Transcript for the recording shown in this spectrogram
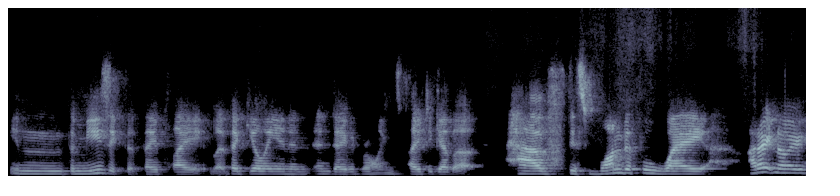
in the music that they play, that Gillian and, and David Rawlings play together have this wonderful way. I don't know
